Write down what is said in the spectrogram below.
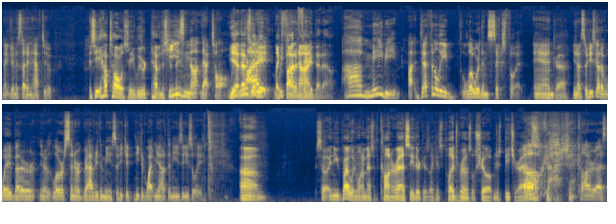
Thank goodness I didn't have to. Is he? How tall is he? We were having this discussion. He's debate. not that tall. yeah, that's I, what we, like we kind of figured that out. uh, maybe uh, definitely lower than six foot. And Okay. you know, so he's got a way better, you know, lower center of gravity than me, so he could he could wipe me out at the knees easily. Um, so and you probably wouldn't want to mess with Connor S either because like his pledge bros will show up and just beat your ass. Oh gosh, Connor S.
